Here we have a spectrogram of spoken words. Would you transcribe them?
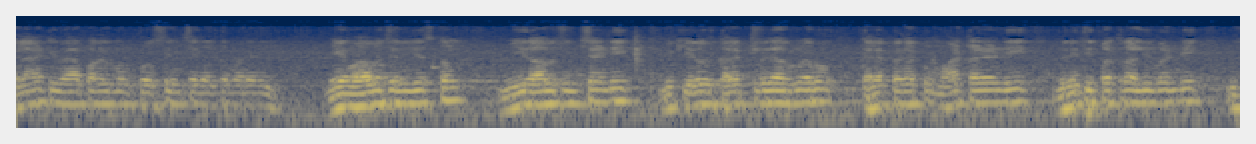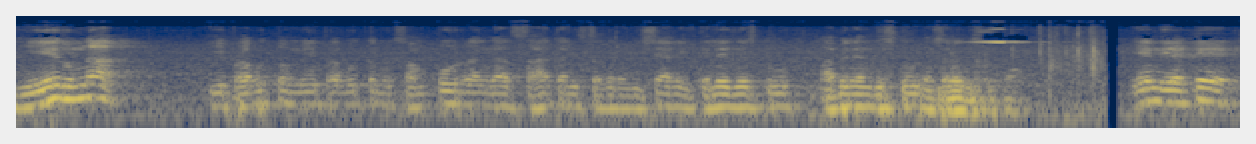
ఎలాంటి వ్యాపారాలు మనం ప్రోత్సహించగలుగుతాం అనేది మేము ఆలోచన చేస్తాం? మీరు ఆలోచించండి. మీకు ఈరోజు కలెక్టర్ గారు ఉన్నారు. కలెక్టర్ గారితో మాట్లాడండి. వినతి పత్రాలు ఇవ్వండి. మీకు ఈ ప్రభుత్వం మీ ప్రభుత్వం సంపూర్ణంగా సహకరిస్తుందనే విషయాన్ని తెలియజేస్తూ అభినందిస్తూ నేను సెలవు ఏంటి ఏంది అంటే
